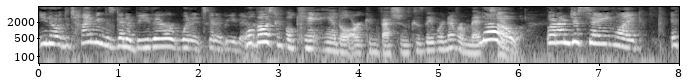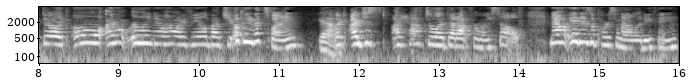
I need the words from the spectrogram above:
you know, the timing is going to be there when it's going to be there. Well, most people can't handle our confessions because they were never meant to. no, but I'm just saying, like, if they're like, oh, I don't really know how I feel about you, okay, that's fine. Yeah. Like, I just, I have to let that out for myself. Now, it is a personality thing.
